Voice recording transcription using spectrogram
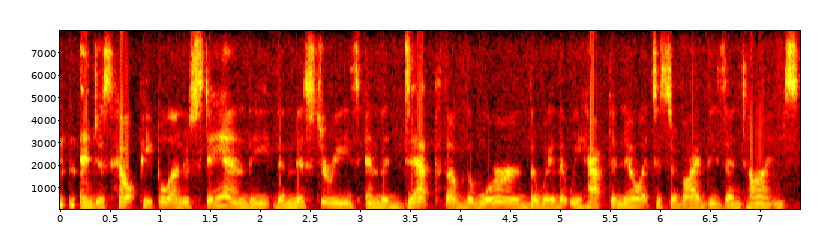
and just help people understand the the mysteries and the depth of the word the way that we have to know it to survive these end times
